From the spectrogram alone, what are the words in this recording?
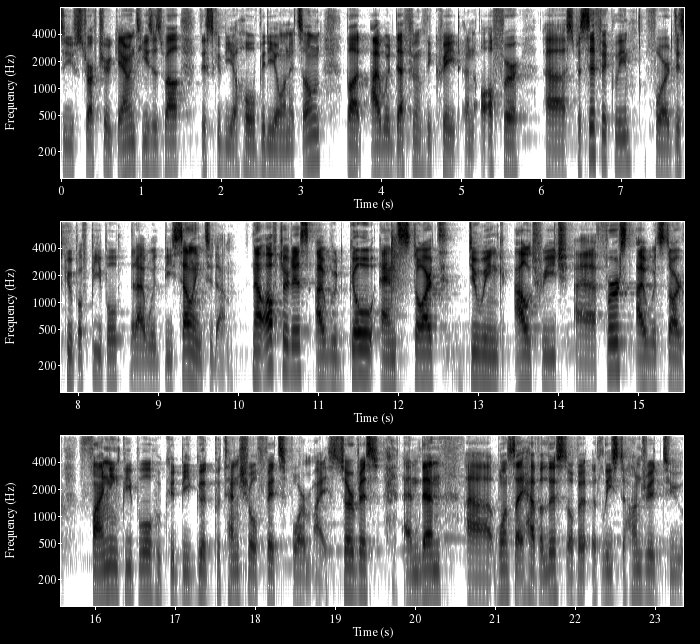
to structure guarantees as well. This could be a whole video on its own, but I would definitely create an offer uh, specifically for this group of people that I would be selling to them. Now after this, I would go and start doing outreach. Uh, first, I would start finding people who could be good potential fits for my service. And then uh, once I have a list of at least 100 to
